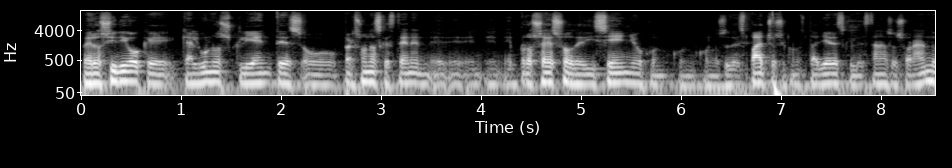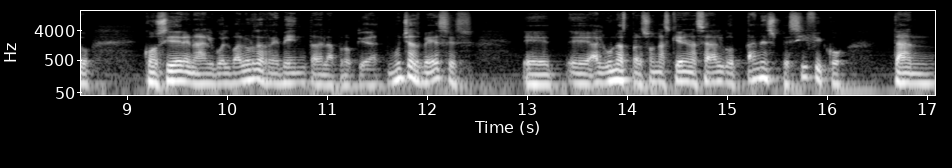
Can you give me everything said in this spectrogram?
pero sí digo que, algunos clientes o personas que estén en, proceso de diseño con, con, los despachos y con los talleres que le están asesorando, consideren algo, el valor de reventa de la propiedad. Muchas veces eh, eh, algunas personas quieren hacer algo tan específico, tan,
